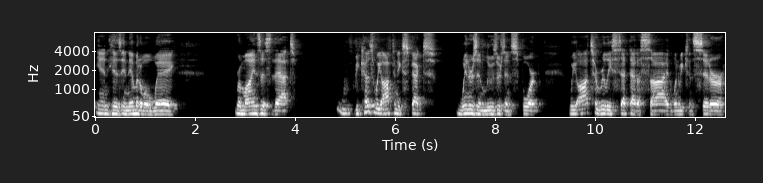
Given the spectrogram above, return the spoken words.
in his inimitable way, reminds us that because we often expect winners and losers in sport, we ought to really set that aside when we consider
